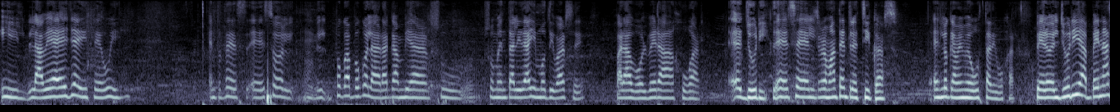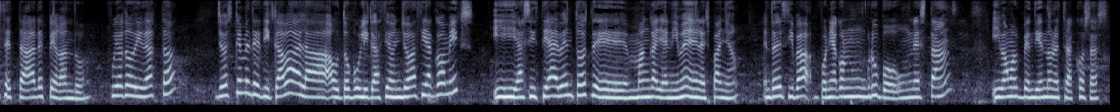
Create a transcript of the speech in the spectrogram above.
y la ve a ella y dice, uy. Entonces eso poco a poco le hará cambiar su, su mentalidad y motivarse para volver a jugar. El Yuri es el romance entre chicas, es lo que a mí me gusta dibujar. Pero el Yuri apenas está despegando. Fui autodidacta, yo es que me dedicaba a la autopublicación, yo hacía cómics y asistía a eventos de manga y anime en España. Entonces iba, ponía con un grupo un stand y íbamos vendiendo nuestras cosas.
